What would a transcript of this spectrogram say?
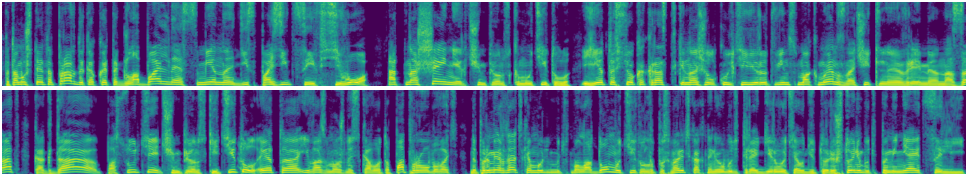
потому что это правда какая-то глобальная смена диспозиции всего, отношения к чемпионскому титулу. И это все как раз-таки начал культивировать Винс Макмен значительное время назад, когда, по сути, чемпионский титул — это и возможность кого-то попробовать. Например, дать кому-нибудь молодому титул и посмотреть, как на него будет реагировать аудитория, что-нибудь поменяется ли.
